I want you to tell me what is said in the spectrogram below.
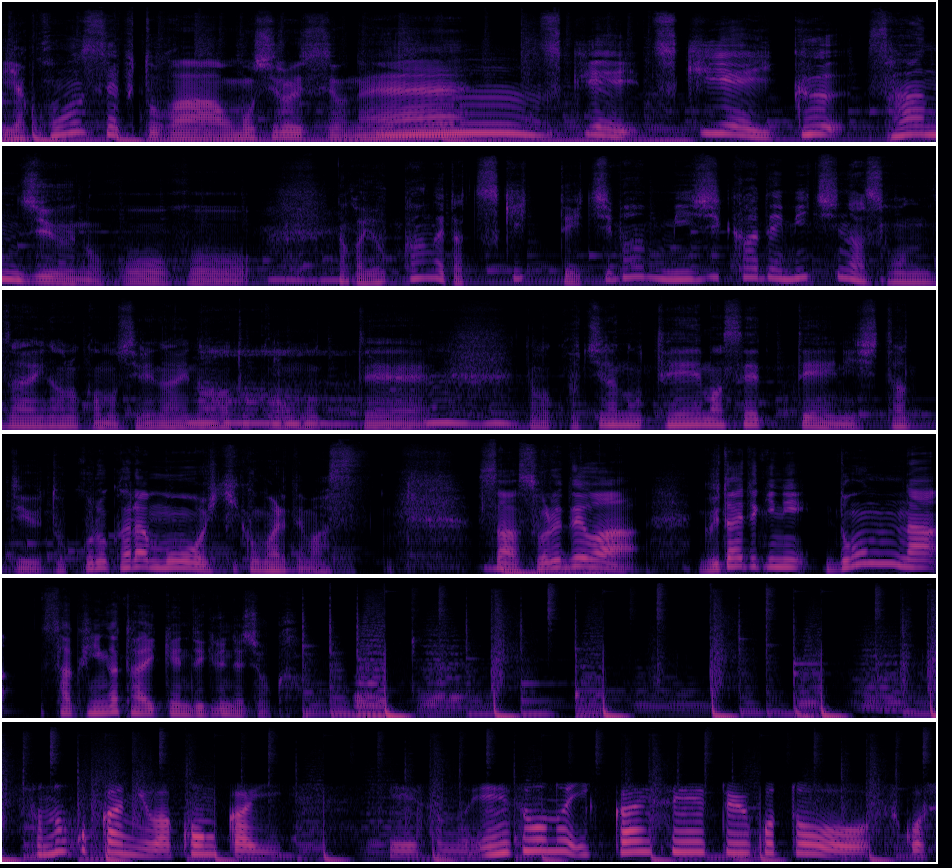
いやコンセプトが面白いですよね。うん。月へ月へ行く30の方法。なんかよく考えたら月って一番身近で未知な存在なのかもしれないなとか思ってうんうん。なんかこちらのテーマ設定にしたっていうところからもう引き込まれてます。さあそれでは具体的にどんな作品が体験できるんでしょうか？その他には今回えーその映像の一回性ということを少し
